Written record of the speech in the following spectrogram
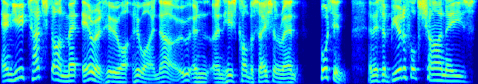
And you touched on Matt Ehret, who who I know, and, and his conversation around Putin. And there's a beautiful Chinese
